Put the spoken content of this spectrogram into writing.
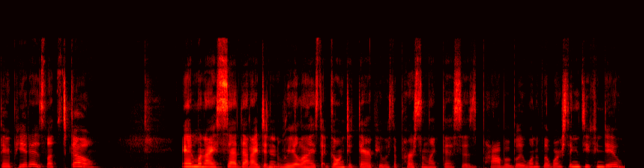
Therapy it is. Let's go. And when I said that, I didn't realize that going to therapy with a person like this is probably one of the worst things you can do.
